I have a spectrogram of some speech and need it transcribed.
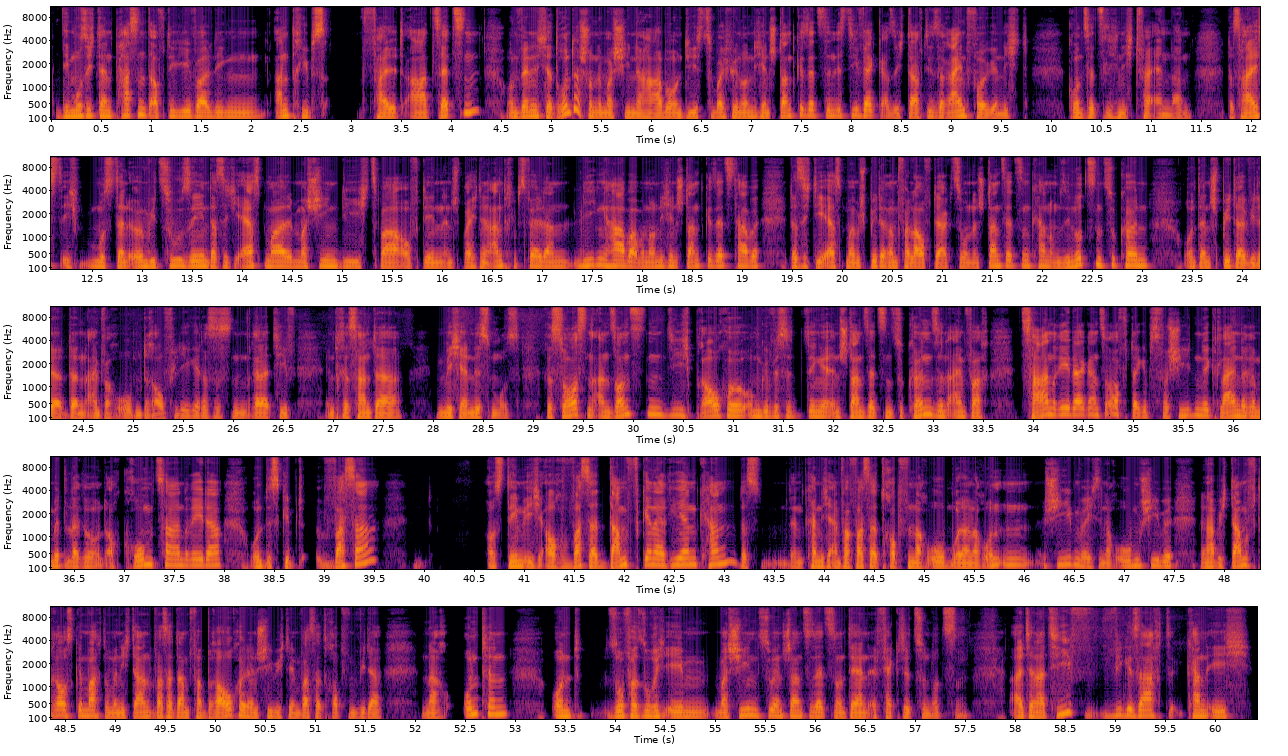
die muss ich dann passend auf die jeweiligen Antriebs Faltart setzen. Und wenn ich da drunter schon eine Maschine habe und die ist zum Beispiel noch nicht instand gesetzt, dann ist die weg. Also ich darf diese Reihenfolge nicht grundsätzlich nicht verändern. Das heißt, ich muss dann irgendwie zusehen, dass ich erstmal Maschinen, die ich zwar auf den entsprechenden Antriebsfeldern liegen habe, aber noch nicht instand gesetzt habe, dass ich die erstmal im späteren Verlauf der Aktion instand setzen kann, um sie nutzen zu können und dann später wieder dann einfach oben drauf lege. Das ist ein relativ interessanter Mechanismus. Ressourcen ansonsten, die ich brauche, um gewisse Dinge instand setzen zu können, sind einfach Zahnräder ganz oft. Da gibt es verschiedene, kleinere, mittlere und auch Chromzahnräder. Und es gibt Wasser aus dem ich auch Wasserdampf generieren kann. Das, dann kann ich einfach Wassertropfen nach oben oder nach unten schieben. Wenn ich sie nach oben schiebe, dann habe ich Dampf draus gemacht und wenn ich dann Wasserdampf verbrauche, dann schiebe ich den Wassertropfen wieder nach unten und so versuche ich eben Maschinen zu instand zu setzen und deren Effekte zu nutzen. Alternativ, wie gesagt, kann ich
